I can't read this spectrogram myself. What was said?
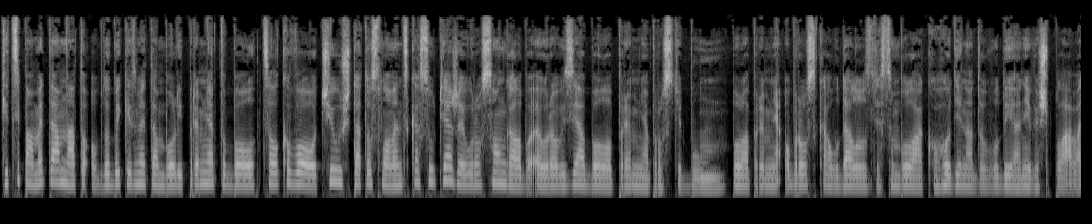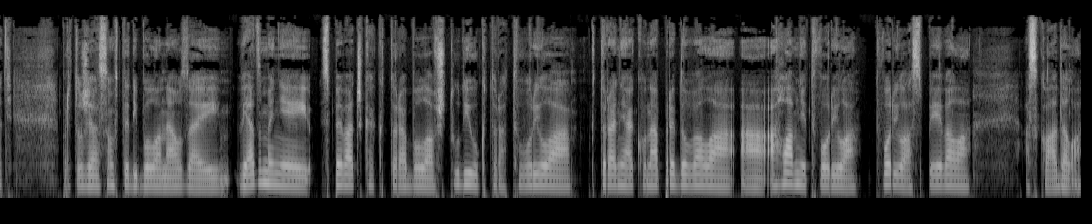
Keď si pamätám na to obdobie, keď sme tam boli, pre mňa to bol celkovo, či už táto slovenská súťaž, Eurosong alebo Eurovizia, bolo pre mňa proste boom. Bola pre mňa obrovská udalosť, ja som bola ako hodená do vody a nevieš plávať. Pretože ja som vtedy bola naozaj viac menej spevačka, ktorá bola v štúdiu, ktorá tvorila, ktorá nejako napredovala a, a hlavne tvorila. Tvorila, spievala a skladala.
